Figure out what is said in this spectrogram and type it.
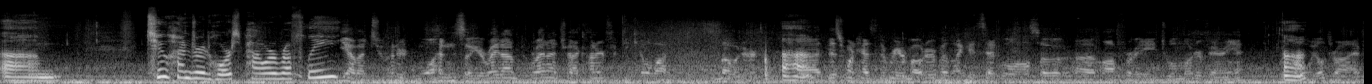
Um, 200 horsepower roughly. Yeah, about 201. So you're right on right on track. 150 kilowatt motor. Uh-huh. Uh, this one has the rear motor, but like I said, we'll also uh, offer a dual motor variant, Uh-huh. wheel drive.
